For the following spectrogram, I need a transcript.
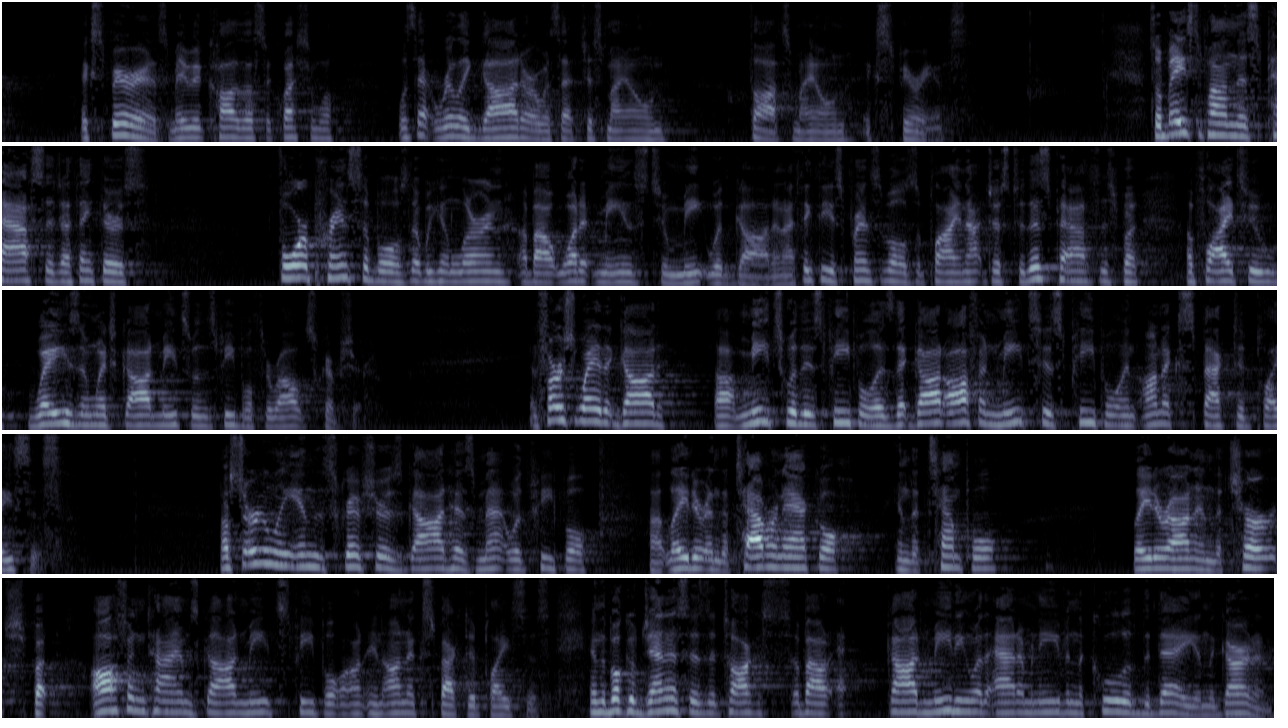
experience. Maybe it cause us to question well, was that really God or was that just my own thoughts, my own experience? So, based upon this passage, I think there's four principles that we can learn about what it means to meet with God. And I think these principles apply not just to this passage, but apply to ways in which God meets with his people throughout Scripture. The first way that God uh, meets with his people is that God often meets his people in unexpected places. Now, certainly in the scriptures, God has met with people uh, later in the tabernacle, in the temple, later on in the church, but oftentimes God meets people on, in unexpected places. In the book of Genesis, it talks about God meeting with Adam and Eve in the cool of the day in the garden.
